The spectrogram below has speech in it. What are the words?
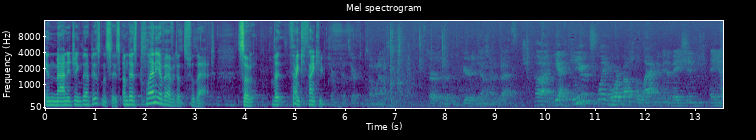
in managing their businesses. And there's plenty of evidence for that. So let, thank you. Thank you. Let's hear from someone else. Sir, the bearded gentleman in the back. Uh, yeah, can you explain more about the lack of innovation and,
